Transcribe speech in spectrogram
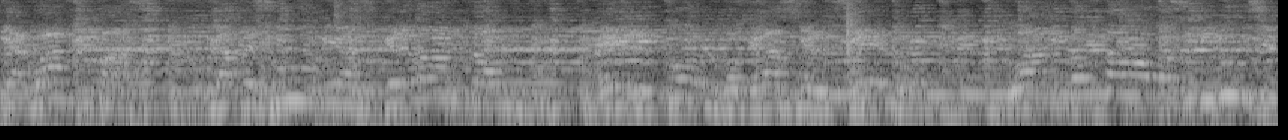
y aguampas, y a pezuñas que levantan el polvo que va hacia el cielo. Cuando todo se diluye,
